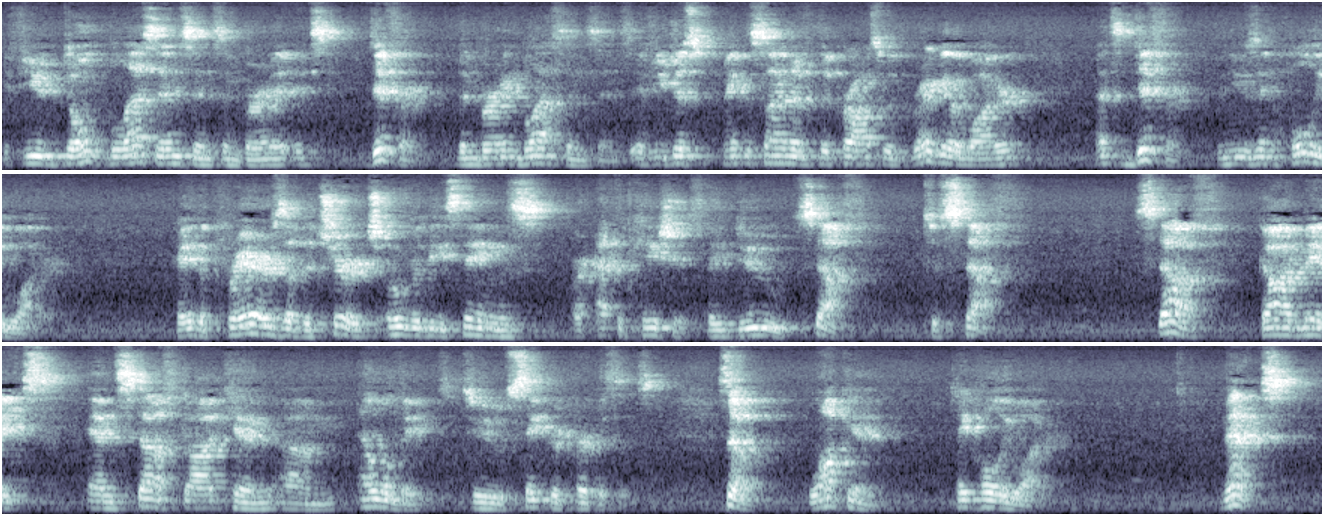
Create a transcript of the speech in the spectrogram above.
If you don't bless incense and burn it, it's different than burning blessed incense. If you just make the sign of the cross with regular water, that's different than using holy water. Okay, the prayers of the church over these things are efficacious. They do stuff to stuff. Stuff God makes, and stuff God can um, elevate to sacred purposes. So, walk in, take holy water. Next,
